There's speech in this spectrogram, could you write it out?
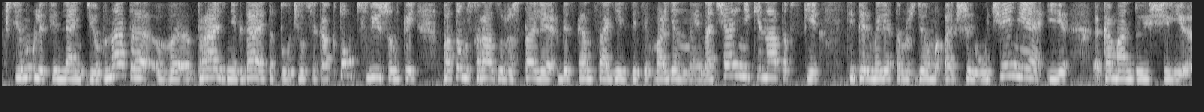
Втянули Финляндию в НАТО, в праздник, да, это получился как торт с вишенкой. Потом сразу же стали без конца ездить военные начальники натовские. Теперь мы летом ждем большие учения, и командующий Э,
